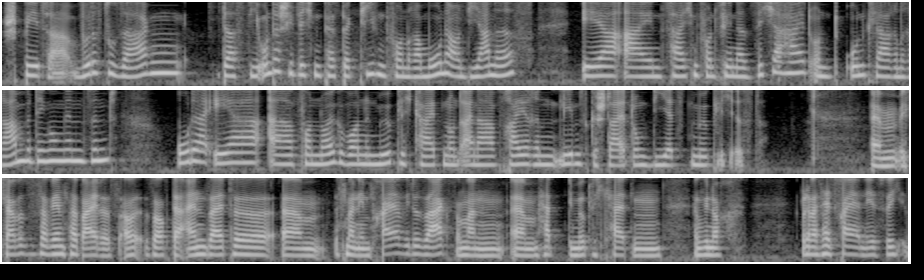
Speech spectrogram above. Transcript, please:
Später, würdest du sagen, dass die unterschiedlichen Perspektiven von Ramona und Jannis eher ein Zeichen von fehlender Sicherheit und unklaren Rahmenbedingungen sind oder eher äh, von neu gewonnenen Möglichkeiten und einer freieren Lebensgestaltung, die jetzt möglich ist? Ähm, ich glaube, es ist auf jeden Fall beides. Also auf der einen Seite ähm, ist man eben freier, wie du sagst, und man ähm, hat die Möglichkeiten irgendwie noch, oder was heißt freier? Nee, ich,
